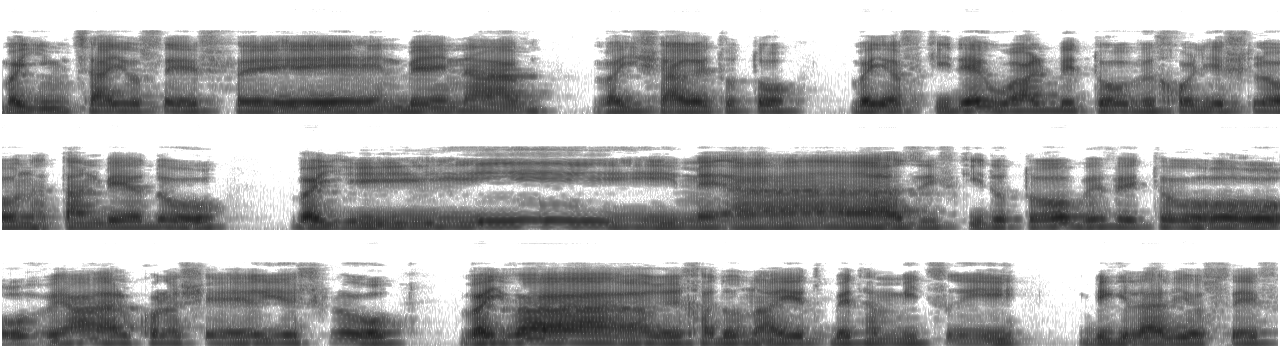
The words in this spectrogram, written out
וימצא יוסף חן בעיניו, וישרת אותו, ויפקידהו על ביתו, וכל ישלו נתן בידו, ויהי מאז הפקיד אותו בביתו, ועל כל אשר יש לו, ויברך אדוני את בית המצרי בגלל יוסף,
